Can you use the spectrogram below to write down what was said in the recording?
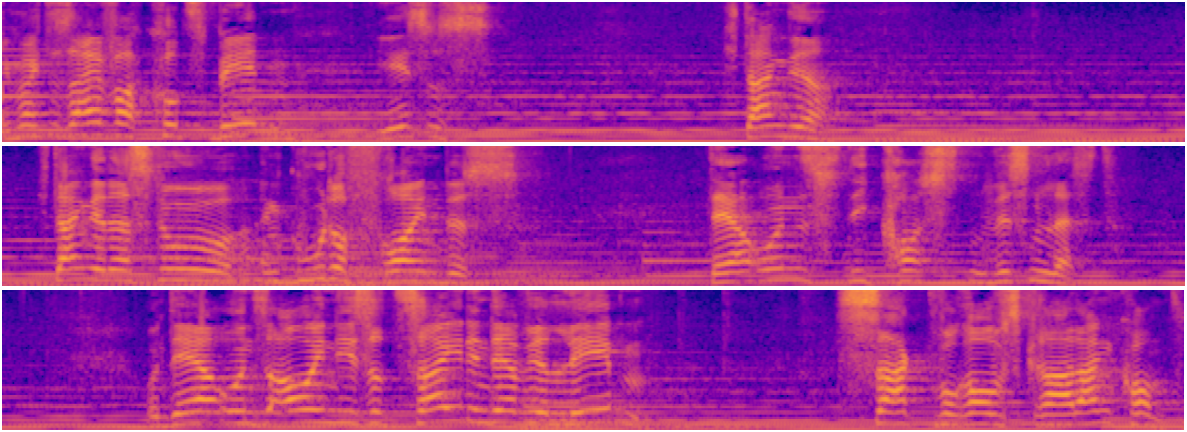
Ich möchte es einfach kurz beten. Jesus, ich danke dir. Ich danke dir, dass du ein guter Freund bist, der uns die Kosten wissen lässt. Und der uns auch in dieser Zeit, in der wir leben, sagt, worauf es gerade ankommt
